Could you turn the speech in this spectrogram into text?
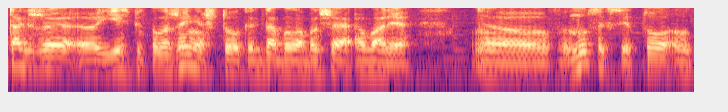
Также э, есть предположение, что когда была большая авария э, в Нусексе, то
